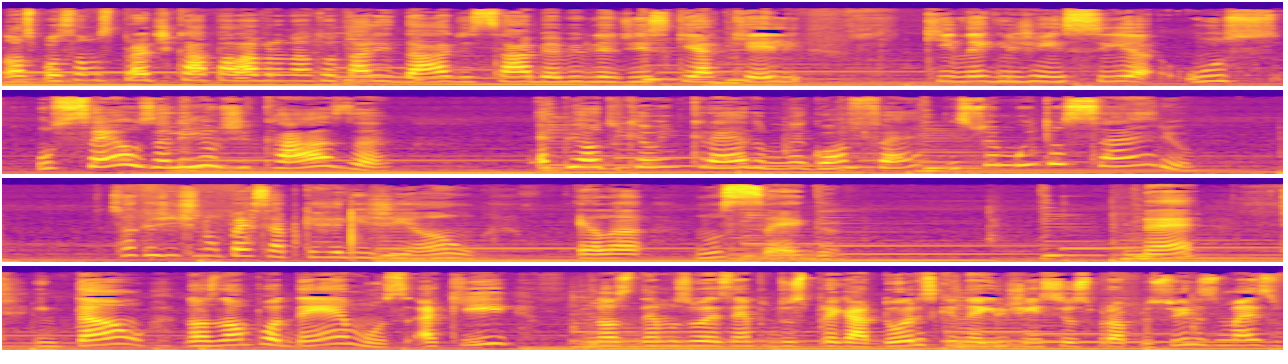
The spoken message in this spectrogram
nós possamos praticar a palavra na totalidade, sabe? A Bíblia diz que aquele que negligencia os, os seus ali, os de casa, é pior do que o incrédulo, negou a fé. Isso é muito sério. Só que a gente não percebe que a religião, ela nos cega, né? Então, nós não podemos, aqui nós demos o exemplo dos pregadores que negligenciam os próprios filhos, mas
